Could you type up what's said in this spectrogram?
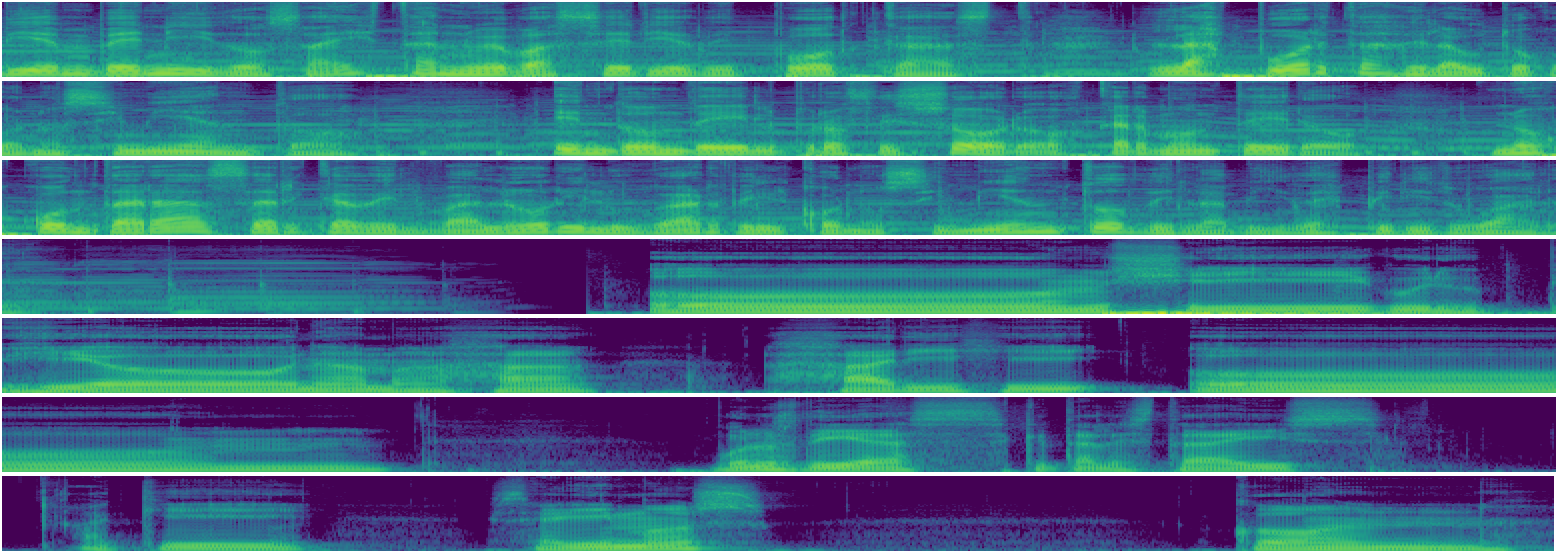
Bienvenidos a esta nueva serie de podcast, Las Puertas del Autoconocimiento, en donde el profesor Oscar Montero nos contará acerca del valor y lugar del conocimiento de la vida espiritual. Om Shri Guru Namaha Harihi Om. Buenos días, ¿qué tal estáis? Aquí seguimos con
